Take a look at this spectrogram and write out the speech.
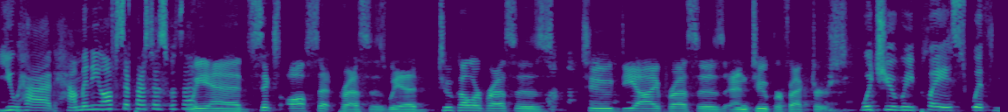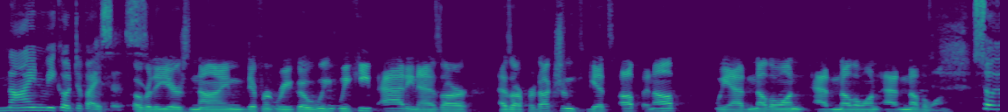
you had how many offset presses was that? We had six offset presses. We had two color presses, two DI presses, and two perfectors. Which you replaced with nine Ricoh devices. Over the years, nine different Ricoh. We, we keep adding as our as our production gets up and up. We add another one, add another one, add another one. So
